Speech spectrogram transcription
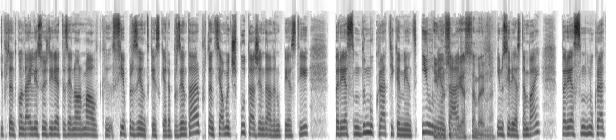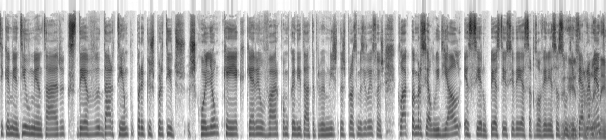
e, portanto, quando há eleições diretas é normal que se apresente quem se quer apresentar, portanto, se há uma disputa agendada no PST, parece-me democraticamente elementar. E no CDS também, não é? E no CDS também. Parece-me democraticamente elementar que se deve dar tempo para que os partidos escolham quem é que querem levar como candidato a Primeiro-Ministro nas próximas eleições. Claro que para Marcelo o ideal é ser o PSD e o CDS a resolverem esse assunto esse internamente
